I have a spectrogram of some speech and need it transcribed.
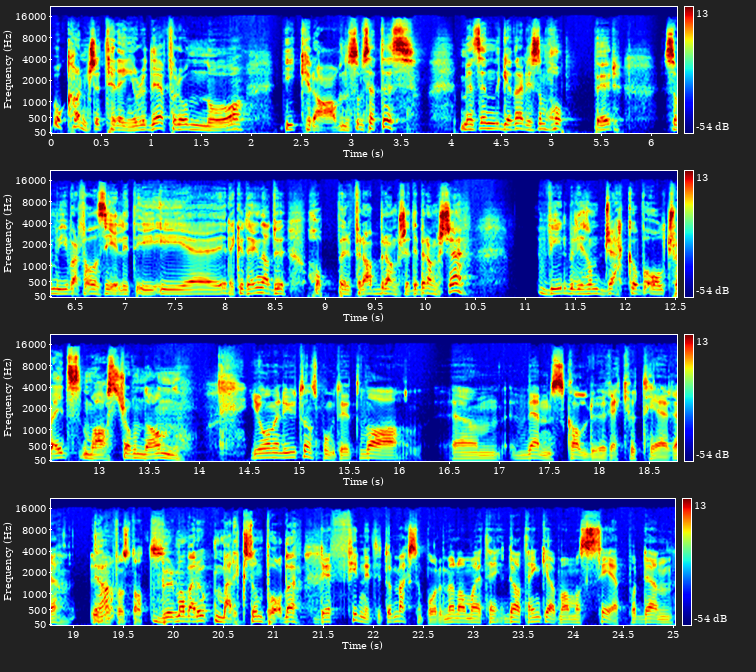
og kanskje trenger du det for å nå de kravene som settes. Mens en generalist som hopper som vi i hvert fall sier litt i, i eh, rekrutteringen, at du hopper fra bransje til bransje, vil bli liksom jack of all trades, master of none. Jo, men utgangspunktet ditt var em, hvem skal du rekruttere, Ja. Bør man være oppmerksom på det? definitivt oppmerksom på det, men da, må jeg tenke, da tenker jeg at man må se på den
